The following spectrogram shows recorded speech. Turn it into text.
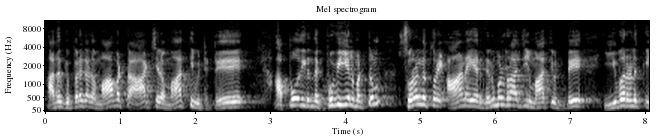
அதற்கு பிறகு அந்த மாவட்ட ஆட்சியரை மாற்றி விட்டுட்டு அப்போது இருந்த புவியியல் மற்றும் சுரங்கத்துறை ஆணையர் நிர்மல்ராஜை மாற்றி விட்டு இவர்களுக்கு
